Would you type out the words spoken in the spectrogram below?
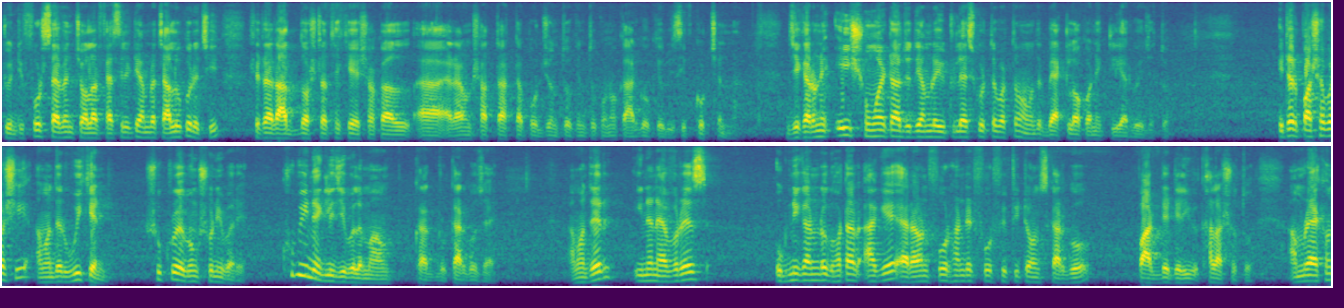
টোয়েন্টি ফোর সেভেন চলার ফ্যাসিলিটি আমরা চালু করেছি, সেটা রাত দশটা থেকে সকাল অ্যারাউন্ড সাতটা, আটটা পর্যন্ত কিন্তু কোনো কার্গো কেউ রিসিভ করছেন না। যে কারণে এই সময়টা যদি আমরা ইউটিলাইজ করতে পারতাম, আমাদের ব্যাকলগ অনেক ক্লিয়ার হয়ে যেত। এটার পাশাপাশি আমাদের উইকেন্ড শুক্র এবং শনিবারে খুবই নেগলিজিবল অ্যামাউন্ট কার্গো যায়। আমাদের ইন অ্যান অ্যাভারেজ অগ্নিকাণ্ড ঘটার আগে around four hundred four fifty tons cargo per day delivery খালাস হতো। আমরা এখন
